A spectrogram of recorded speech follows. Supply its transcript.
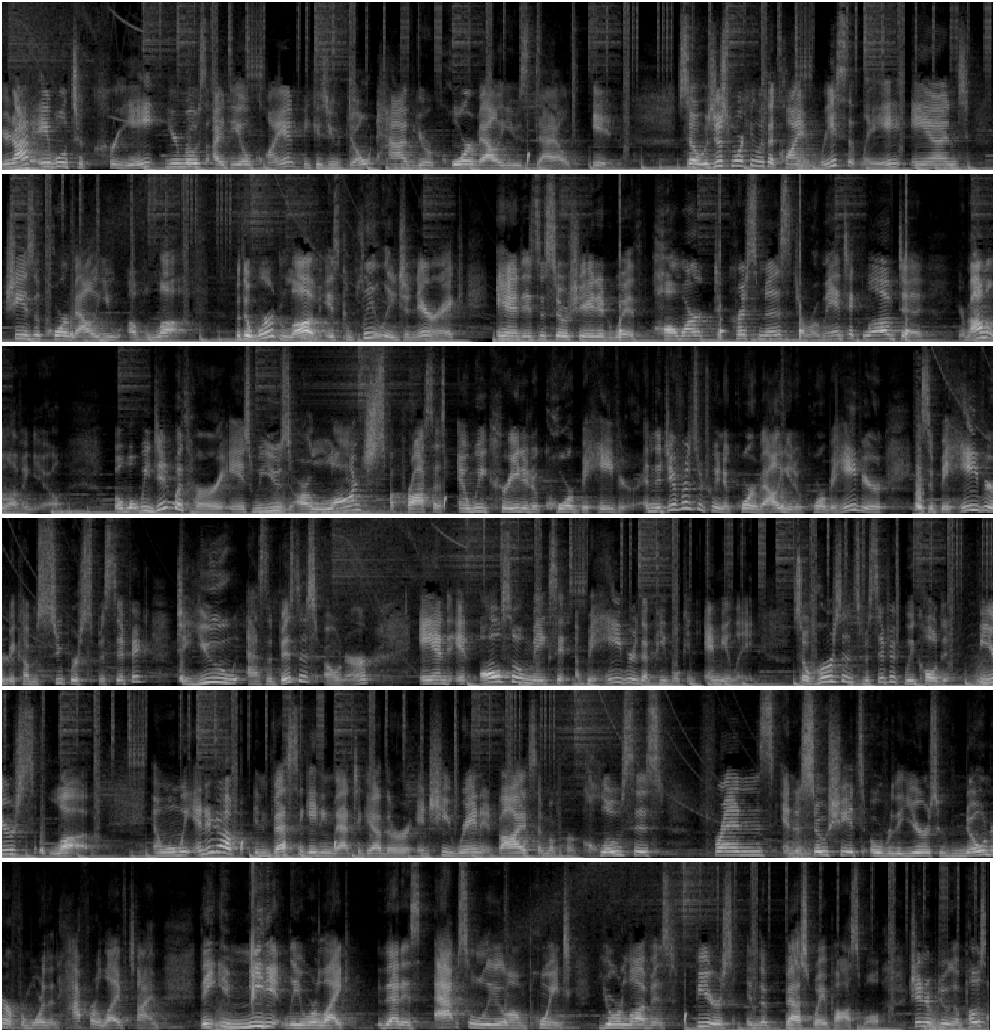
You're not able to create your most ideal client because you don't have your core values dialed in. So I was just working with a client recently and she has a core value of love. But the word love is completely generic and it's associated with Hallmark to Christmas to romantic love to your mama loving you. But what we did with her is we used our launch process and we created a core behavior. And the difference between a core value a core behavior is a behavior becomes super specific to you as a business owner. And it also makes it a behavior that people can emulate. So hers in specific, we called it fierce love. And when we ended up investigating that together and she ran it by some of her closest friends and associates over the years who've known her for more than half her lifetime, they immediately were like, that is absolutely on point. Your love is fierce in the best way possible. She ended up doing a post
